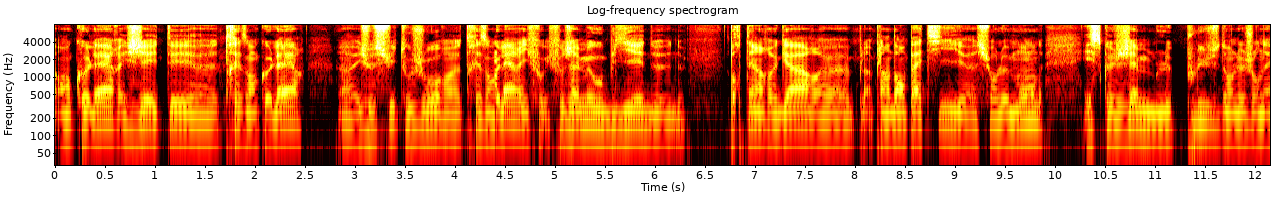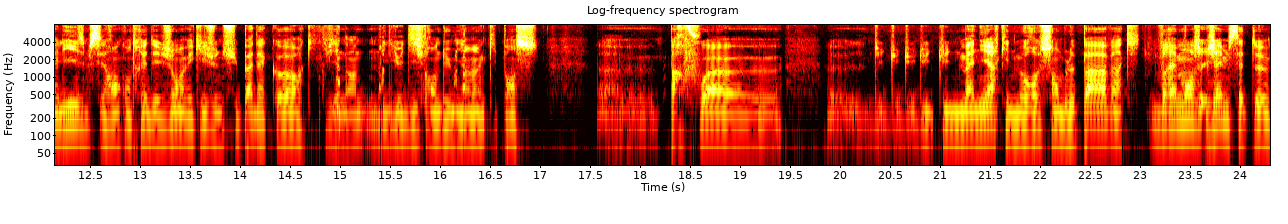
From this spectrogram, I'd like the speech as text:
en colère, et j'ai été très en colère, et je suis toujours très en colère, il faut, il faut jamais oublier de, de porter un regard euh, plein, d'empathie euh, sur le monde. Et ce que j'aime le plus dans le journalisme, c'est rencontrer des gens avec qui je ne suis pas d'accord, qui viennent d'un milieu différent du mien, qui pensent euh, parfois... euh, du- du- du- d'une manière qui ne me ressemble pas. qui- vraiment, j'aime cette, euh,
